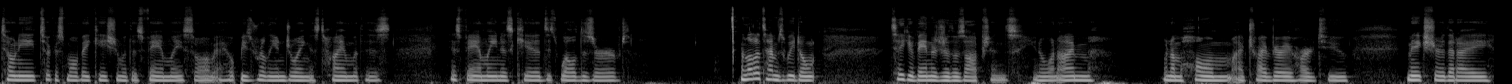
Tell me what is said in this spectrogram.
Tony took a small vacation with his family, so I hope he's really enjoying his time with his his family and his kids. It's well deserved. A lot of times we don't take advantage of those options. You know, when I'm when I'm home, I try very hard to make sure that I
